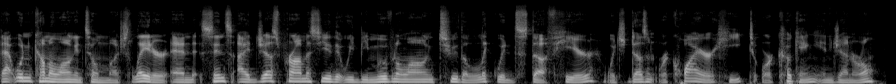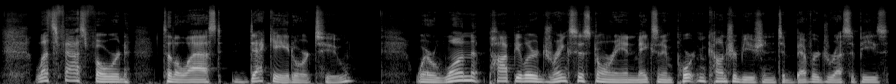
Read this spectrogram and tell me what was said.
That wouldn't come along until much later, and since I just promised you that we'd be moving along to the liquid stuff here, which doesn't require heat or cooking in general, let's fast forward to the last decade or two, where one popular drinks historian makes an important contribution to beverage recipes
